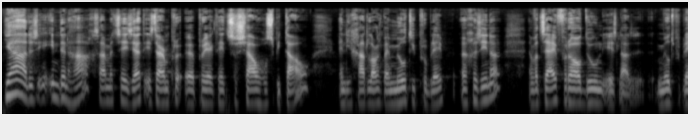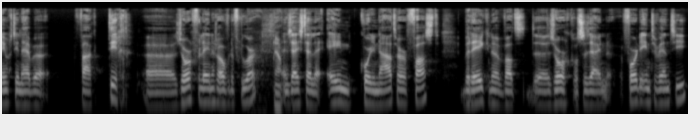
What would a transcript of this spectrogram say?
Ja, dus in Den Haag, samen met CZ, is daar een uh, project heet Sociaal Hospitaal. En die gaat langs bij multiprobleemgezinnen. En wat zij vooral doen is, nou, multiprobleemgezinnen hebben vaak tig uh, zorgverleners over de vloer. En zij stellen één coördinator vast, berekenen wat de zorgkosten zijn voor de interventie.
